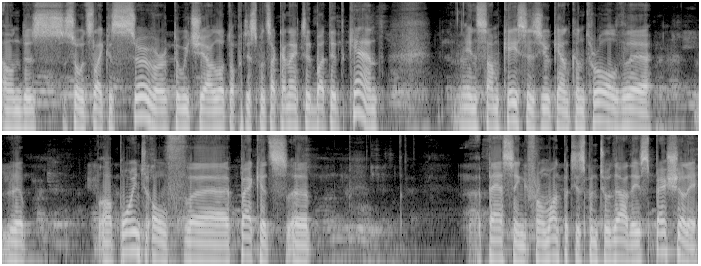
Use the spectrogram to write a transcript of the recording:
on this, so it's like a server to which a lot of participants are connected, but it can't. In some cases, you can control the the uh, point of uh, packets uh, passing from one participant to the other, especially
